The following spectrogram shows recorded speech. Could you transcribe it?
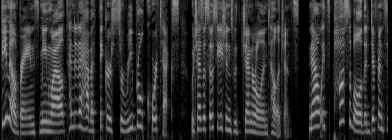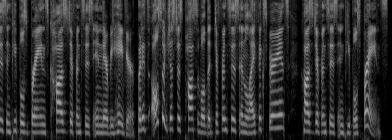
Female brains, meanwhile, tended to have a thicker cerebral cortex, which has associations with general intelligence. Now, it's possible that differences in people's brains cause differences in their behavior, but it's also just as possible that differences in life experience cause differences in people's brains.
